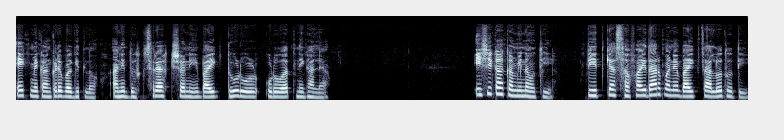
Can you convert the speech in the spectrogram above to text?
एकमेकांकडे बघितलं आणि दुसऱ्या क्षणी बाईक धूळ उड उडवत निघाल्या. इशिका कमी नव्हती. ती इतक्या सफाईदारपणे बाईक चालवत होती.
